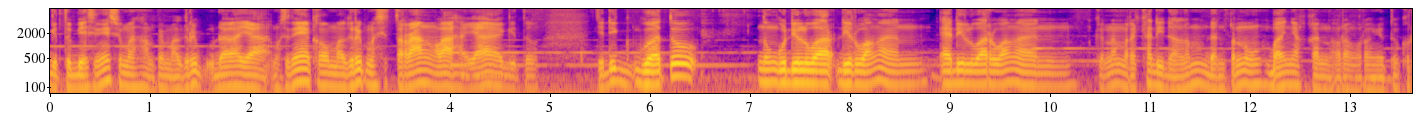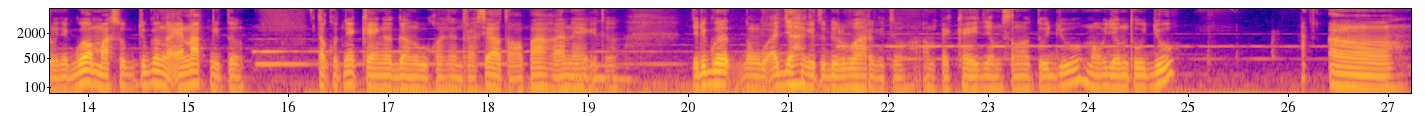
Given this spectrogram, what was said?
gitu. Biasanya cuma sampai maghrib udah ya. Maksudnya kalau maghrib masih terang lah ya gitu. Jadi gua tuh nunggu di luar di ruangan eh di luar ruangan. Karena mereka di dalam dan penuh banyak kan orang-orang itu krunya. Gua masuk juga nggak enak gitu. Takutnya kayak ngeganggu konsentrasi atau apa kan ya gitu. Jadi gue tunggu aja gitu di luar gitu. Sampai kayak jam setengah tujuh mau jam tujuh eh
